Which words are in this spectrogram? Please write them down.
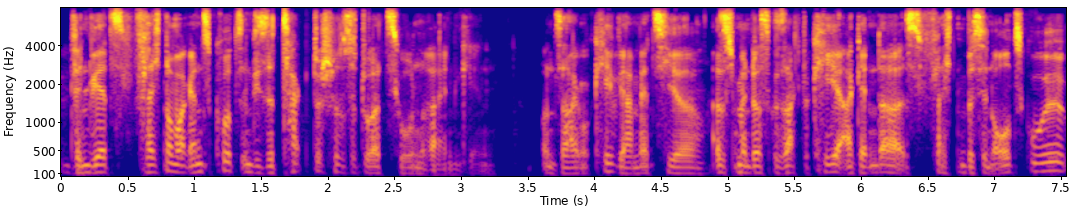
wenn wir jetzt vielleicht nochmal ganz kurz in diese taktische Situation reingehen und sagen, okay, wir haben jetzt hier, also ich meine, du hast gesagt, okay, Agenda ist vielleicht ein bisschen oldschool,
